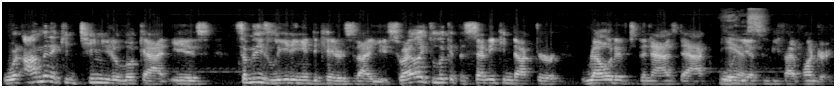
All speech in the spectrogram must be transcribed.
what I'm going to continue to look at is some of these leading indicators that I use. So I like to look at the semiconductor relative to the Nasdaq or yes. the S&P 500.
